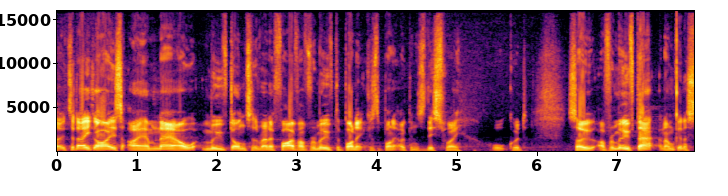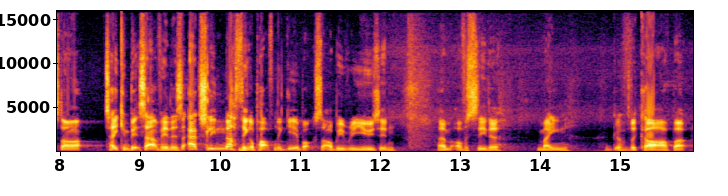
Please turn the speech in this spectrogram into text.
So today, guys, I am now moved on to the Renault 5. I've removed the bonnet because the bonnet opens this way. Awkward. So I've removed that and I'm going to start taking bits out of here. There's actually nothing apart from the gearbox that I'll be reusing. Um, obviously the main of the car, but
